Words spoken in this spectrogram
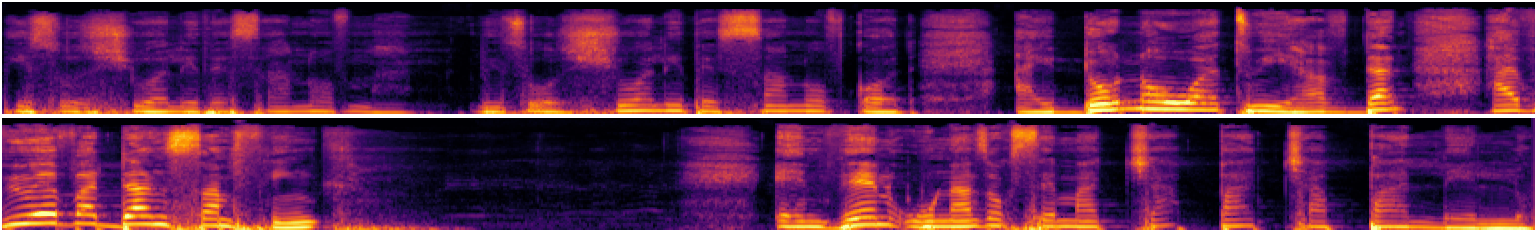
This was surely the Son of Man. This was surely the Son of God. I don't know what we have done. Have you ever done something? And then unaanza kusema chapa chapa lelo.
